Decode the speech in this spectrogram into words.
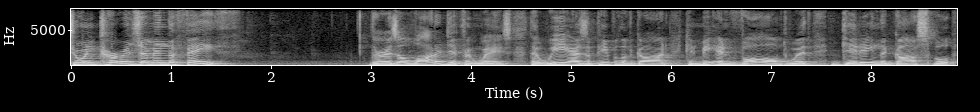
to encourage them in the faith. There is a lot of different ways that we as a people of God can be involved with getting the gospel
